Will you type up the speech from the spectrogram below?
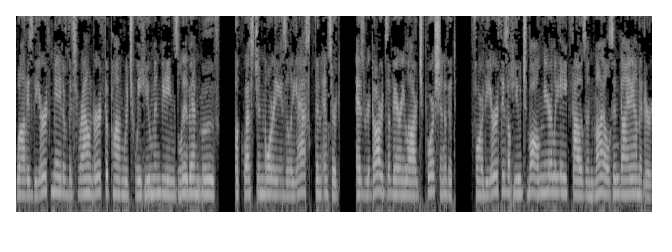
What is the earth made of this round earth upon which we human beings live and move? A question more easily asked than answered as regards a very large portion of it, for the earth is a huge ball nearly 8,000 miles in diameter,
